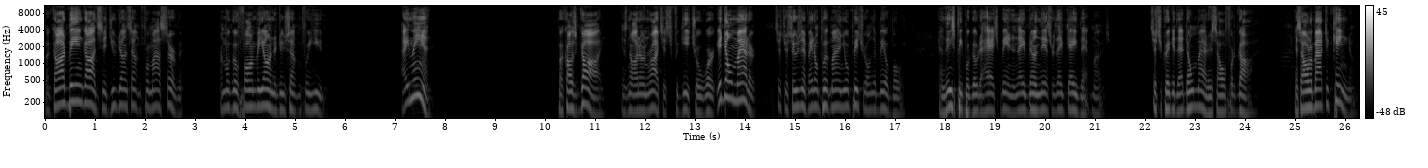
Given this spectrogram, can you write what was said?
But God being God said, You've done something for my servant. I'm going to go far and beyond to do something for you. Amen. Because God is not unrighteous to forget your work. It don't matter, Sister Susan, if they don't put mine your picture on the billboard. And these people go to Hatch Bend and they've done this or they've gave that much. Sister Cricket, that don't matter. It's all for God. It's all about the kingdom.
